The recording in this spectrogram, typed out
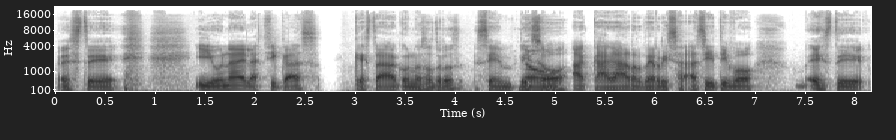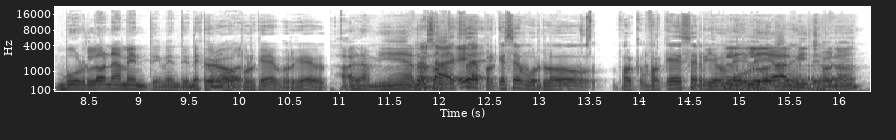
Este, y una de las chicas que estaba con nosotros se empezó No. a cagar de risa, así tipo, este, burlonamente, ¿me entiendes? Pero, Como- ¿por qué? ¿Por qué? A la mierda. No, o sea, contexto ella- de por qué se burló, por, por qué se rió le, le llega al burlonamente. pincho, ¿no?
